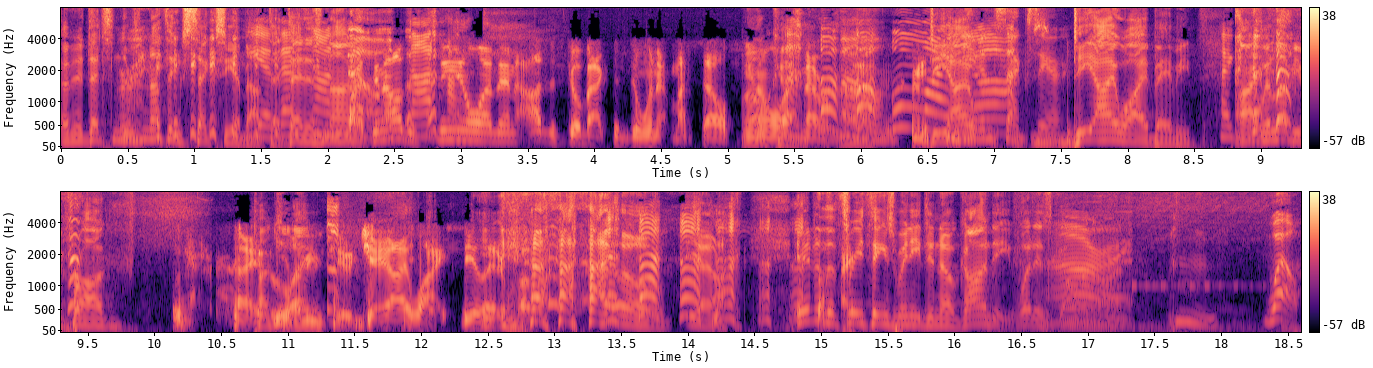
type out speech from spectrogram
I mean, that's there's nothing sexy about that. That is not. Right, then I'll just, you know what? Then I'll just go back to doing it myself. You know Okay. what? Never mind. Even sexier. DIY, baby. All right. We love you, Frog. All right, Talk to you love you too. J I Y. See you later. Bye. oh, yeah. Into the three things we need to know. Gandhi, what is going on? Well,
